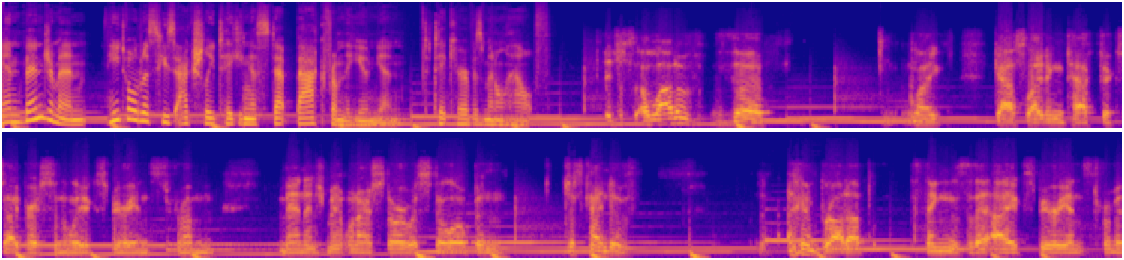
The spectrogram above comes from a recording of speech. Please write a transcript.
And Benjamin, he told us he's actually taking a step back from the union to take care of his mental health. It's just a lot of the like gaslighting tactics I personally experienced from management when our store was still open just kind of brought up things that I experienced from a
